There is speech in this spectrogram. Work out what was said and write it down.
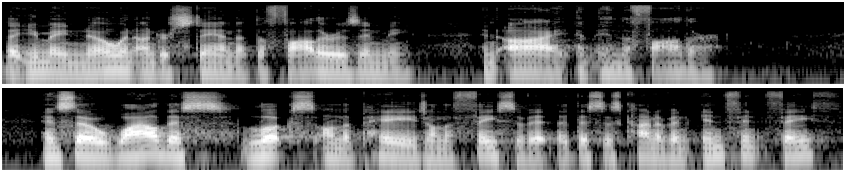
that you may know and understand that the Father is in me, and I am in the Father. And so, while this looks on the page, on the face of it, that this is kind of an infant faith,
